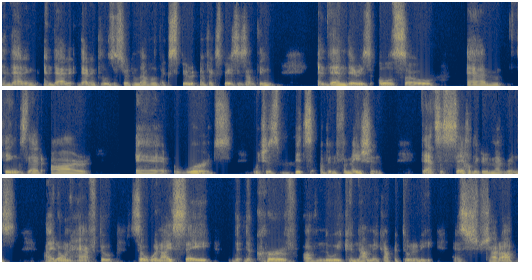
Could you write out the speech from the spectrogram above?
and that in, and that that includes a certain level of experience of experiencing something, and then there is also um, things that are uh, words, which is bits of information. That's a seichelic remembrance. I don't have to. So when I say the, the curve of new economic opportunity has shot up.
